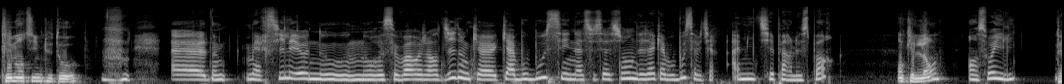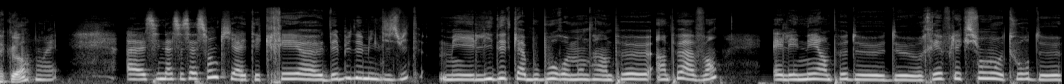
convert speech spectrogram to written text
Clémentine plutôt Euh, donc merci Léo de nous, nous recevoir aujourd'hui. Donc euh, Kaboubou, c'est une association. Déjà Kaboubou, ça veut dire amitié par le sport En quelle langue? En Swahili. D'accord. Ouais. Euh, c'est une association qui a été créée euh, début 2018, mais l'idée de Kaboubou remonte un peu, un peu avant. Elle est née un peu de, réflexion autour de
